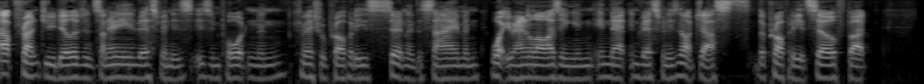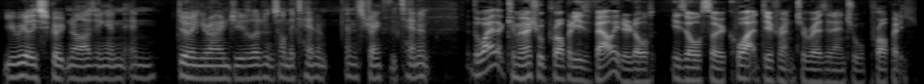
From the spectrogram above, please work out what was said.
upfront due diligence on any investment is, is important, and commercial property is certainly the same. And what you're analysing in, in that investment is not just the property itself, but you're really scrutinising and, and doing your own due diligence on the tenant and the strength of the tenant. The way that commercial property is valued is also quite different to residential property.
